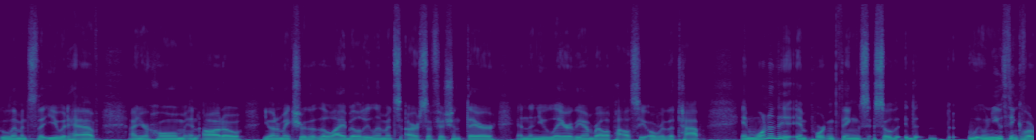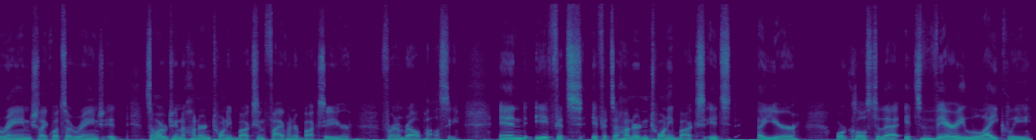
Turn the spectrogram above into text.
limits that you would have on your home and auto. You want to make sure that the liability limits are sufficient there, and then you layer the umbrella policy over the top. And one of the important things, so the, the, when you think of a range, like what's a range? It somewhere between 120 bucks and 500 bucks a year for an umbrella policy. And if it's if it's 120 bucks, it's a year or close to that. It's very likely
